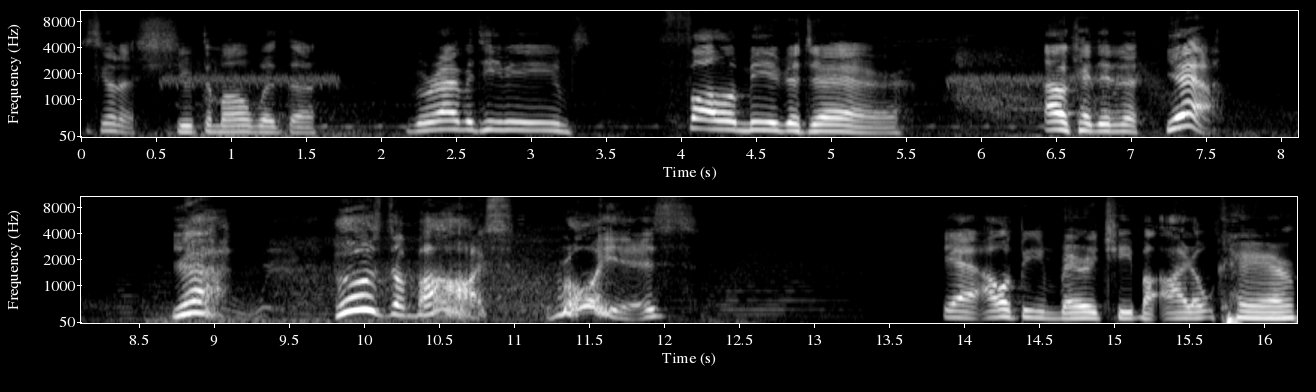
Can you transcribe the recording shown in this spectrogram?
Just gonna shoot them all with the gravity beams. Follow me if you dare. Okay, didn't? Yeah! Yeah! Who's the boss? Roy is! Yeah, I was being very cheap, but I don't care.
